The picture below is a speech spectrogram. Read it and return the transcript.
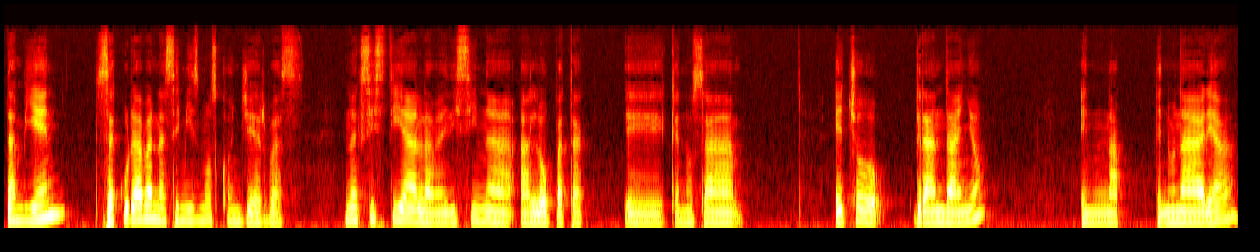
También se curaban a sí mismos con hierbas. No existía la medicina alópata eh, que nos ha hecho gran daño en una, en una área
